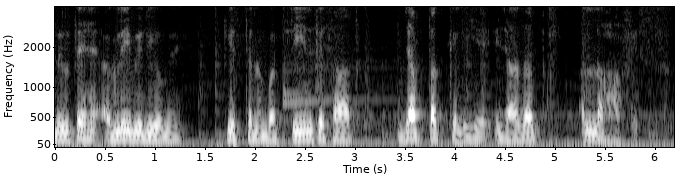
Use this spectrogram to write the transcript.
मिलते हैं अगली वीडियो में। किस्त नंबर तीन के साथ जब तक के लिए इजाज़त। अल्लाह हाफिज़।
